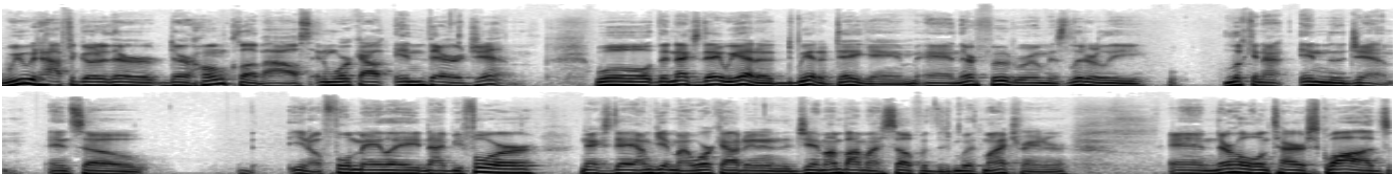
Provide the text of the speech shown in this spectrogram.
we would have to go to their their home clubhouse and work out in their gym. Well, the next day we had a we had a day game, and their food room is literally looking at in the gym, and so you know, full melee night before. Next day, I'm getting my workout in in the gym. I'm by myself with with my trainer, and their whole entire squad's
